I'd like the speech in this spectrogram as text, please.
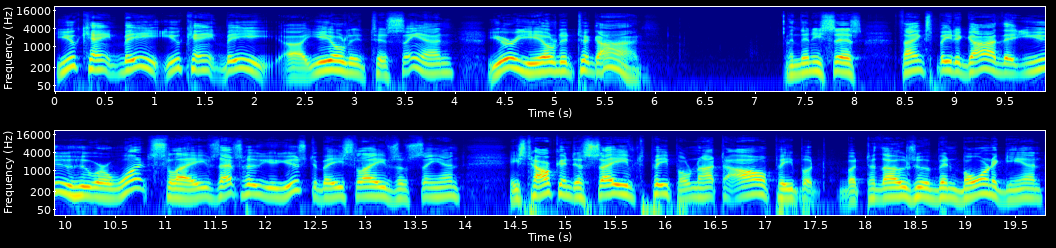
You can't be. You can't be uh, yielded to sin. You're yielded to God. And then he says, Thanks be to God that you who were once slaves, that's who you used to be, slaves of sin. He's talking to saved people, not to all people, but to those who have been born again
